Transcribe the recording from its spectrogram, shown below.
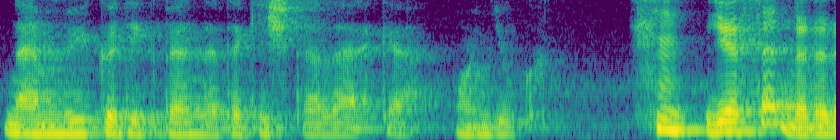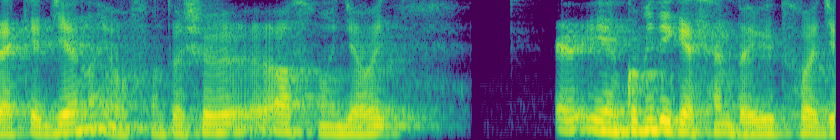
nem működik bennetek Isten lelke, mondjuk. Hm. Ugye Szent Benedek egy ilyen nagyon fontos, ő azt mondja, hogy ilyenkor mindig eszembe jut, hogy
